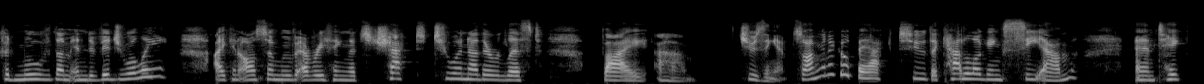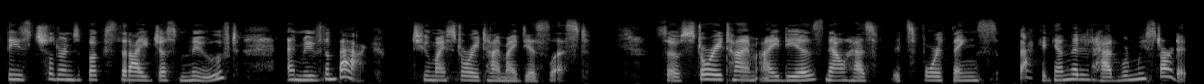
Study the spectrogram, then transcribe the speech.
could move them individually, I can also move everything that's checked to another list by um, choosing it. So I'm going to go back to the cataloging CM and take these children's books that I just moved and move them back to my Storytime Ideas list. So Storytime Ideas now has its four things back again that it had when we started.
